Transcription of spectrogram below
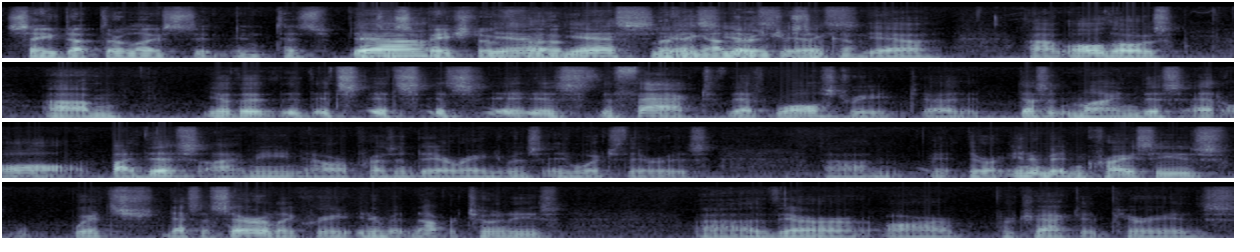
saved up their lives in antici- yeah, anticipation of yeah, uh, yes, living yes, on their yes, interest yes, income. Yeah, um, all those. Um, you know, the, it's, it's, it's, it is the fact that Wall Street uh, doesn't mind this at all. By this, I mean our present-day arrangements in which there is, um, there are intermittent crises which necessarily create intermittent opportunities. Uh, there are protracted periods,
